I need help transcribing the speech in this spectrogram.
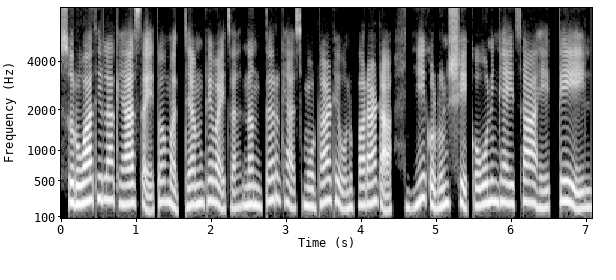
सुरुवातीला गॅस आहे तो मध्यम ठेवायचा. नंतर गॅस मोठा ठेवून पराठा कडून शेकवून घ्यायचा आहे. तेल,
